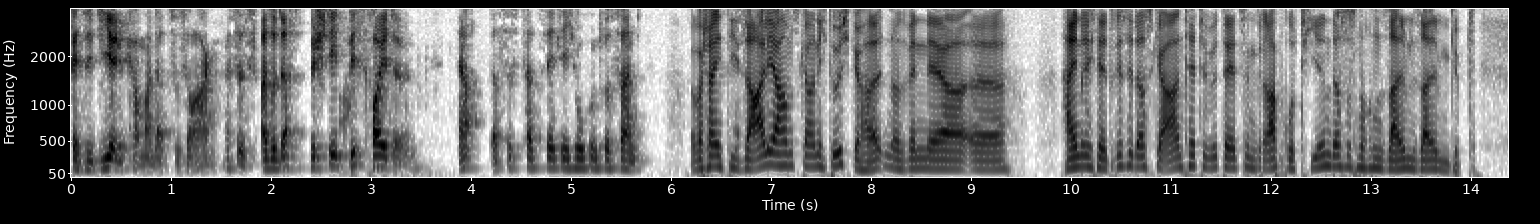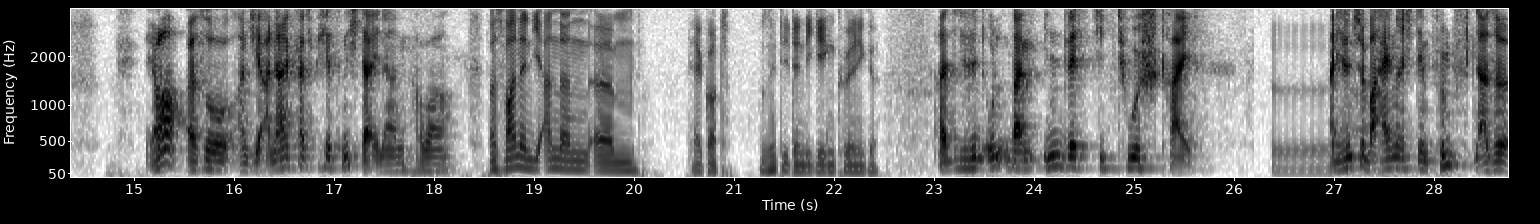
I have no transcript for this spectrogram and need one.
residieren, kann man dazu sagen. Das ist, also das besteht Ach, bis heute. Ja, das ist tatsächlich hochinteressant. Wahrscheinlich die Salier haben es gar nicht durchgehalten. Also wenn der äh, Heinrich der Dritte das geahnt hätte, wird er jetzt im Grab rotieren, dass es noch einen Salm Salm gibt. Ja, also an die anderen kann ich mich jetzt nicht erinnern, aber was waren denn die anderen, ähm, Herrgott, wo sind die denn, die Gegenkönige? Also die sind unten beim Investiturstreit. Äh, ah, die sind schon bei Heinrich dem Fünften, also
